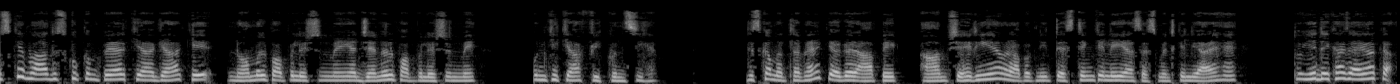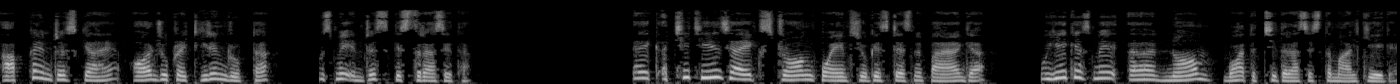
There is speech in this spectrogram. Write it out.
اس کے بعد اس کو کمپیئر کیا گیا کہ نارمل پاپولیشن میں یا جنرل پاپولیشن میں ان کی کیا فریکوینسی ہے جس کا مطلب ہے کہ اگر آپ ایک عام شہری ہیں اور آپ اپنی ٹیسٹنگ کے لیے یا اسسمنٹ کے لیے آئے ہیں تو یہ دیکھا جائے گا کہ آپ کا انٹرسٹ کیا ہے اور جو کرائٹیرین گروپ تھا اس میں انٹرسٹ کس طرح سے تھا ایک اچھی چیز یا ایک اسٹرانگ پوائنٹ جو کہ اس ٹیسٹ میں پایا گیا وہ یہ کہ اس میں نام بہت اچھی طرح سے استعمال کیے گئے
